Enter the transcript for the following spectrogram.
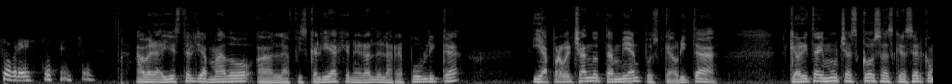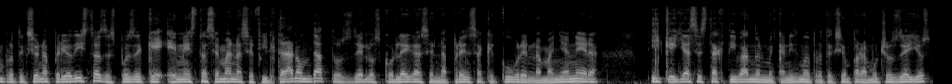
sobre estos hechos. A ver, ahí está el llamado a la Fiscalía General de la República y aprovechando también pues que ahorita que ahorita hay muchas cosas que hacer con protección a periodistas después de que en esta semana se filtraron datos de los colegas en la prensa que cubren la mañanera y que ya se está activando el mecanismo de protección para muchos de ellos,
